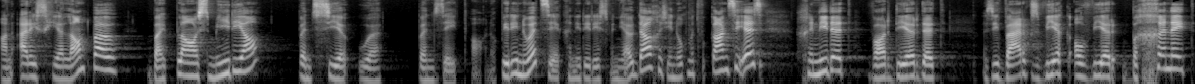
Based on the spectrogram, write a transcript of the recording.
aan rsglandbou@ by plaasmedia.co.za. En op hierdie noot sê ek geniet die res van jou dag as jy nog met vakansie is. Geniet dit, waardeer dit. As die werksweek alweer begin het,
